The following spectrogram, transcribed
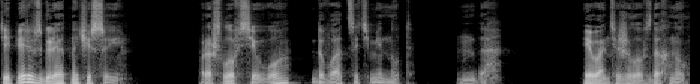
Теперь взгляд на часы. Прошло всего двадцать минут. Да. Иван тяжело вздохнул.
